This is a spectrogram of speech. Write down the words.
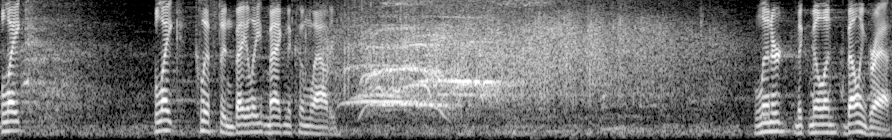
Blake, Blake Clifton Bailey, magna cum laude. Leonard McMillan Bellingrath,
